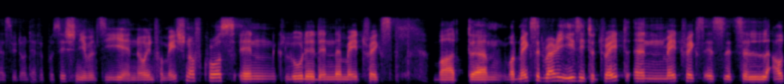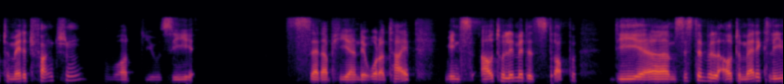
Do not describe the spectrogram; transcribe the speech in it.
as we don't have a position, you will see no information, of course, included in the matrix. But um, what makes it very easy to trade in matrix is it's an automated function. What you see set up here in the order type means auto limited stop. The um, system will automatically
